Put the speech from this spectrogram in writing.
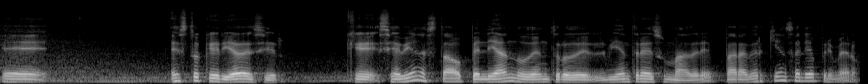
eh, esto quería decir que se habían estado peleando dentro del vientre de su madre para ver quién salía primero.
